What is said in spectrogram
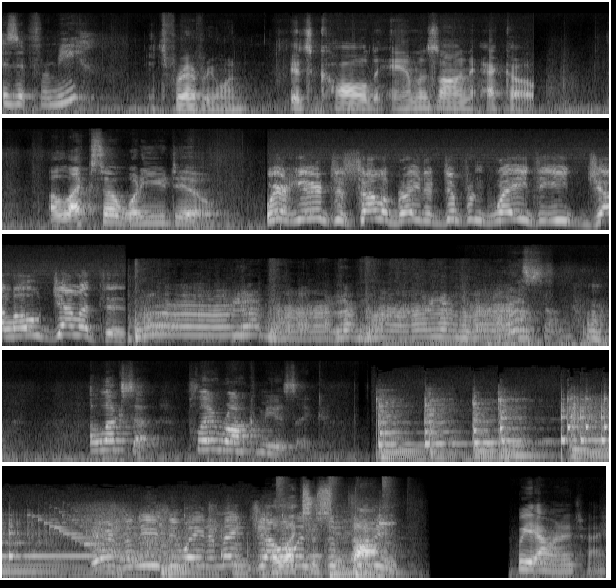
Is it for me? It's for everyone. It's called Amazon Echo. Alexa, what do you do? We're here to celebrate a different way to eat jello gelatin. Awesome. Alexa, play rock music. Here's an easy way to make jello Alexa, stop. pudding. Wait, I want to try.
